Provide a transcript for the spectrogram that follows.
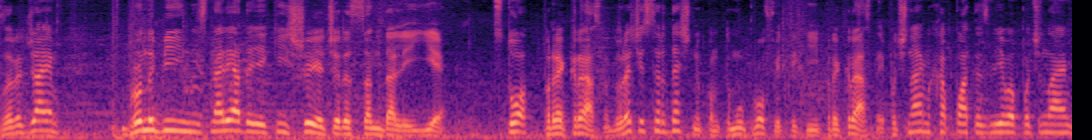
Заряджаємо бронебійні снаряди, які шиє через сандалі є. 100 прекрасно. До речі, сердечником, тому профіт такий прекрасний. Починаємо хапати зліва, починаємо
